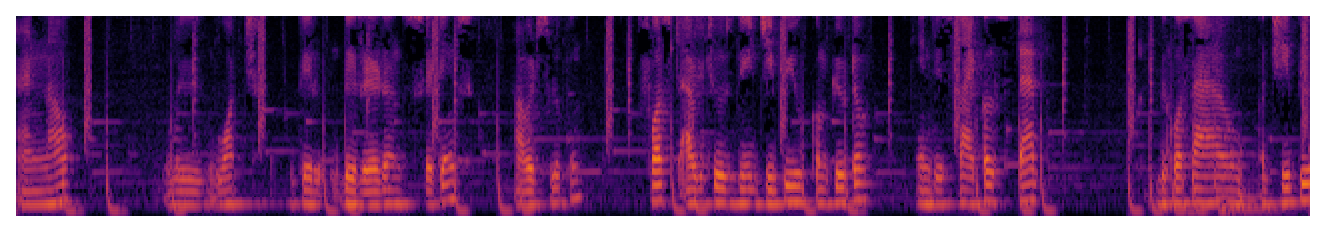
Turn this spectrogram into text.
And now we'll watch the, the radar settings how it's looking. First i will choose the gpu computer in the cycles tab because i have a gpu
